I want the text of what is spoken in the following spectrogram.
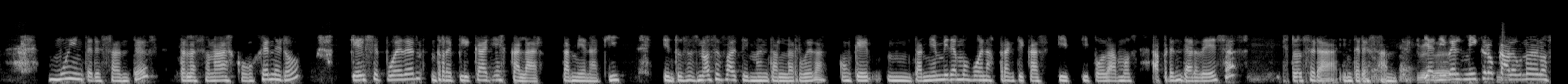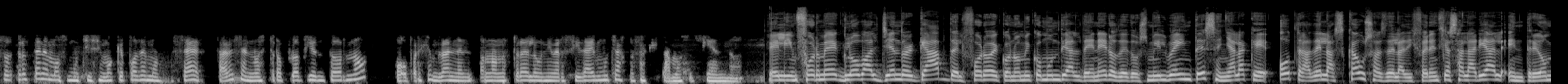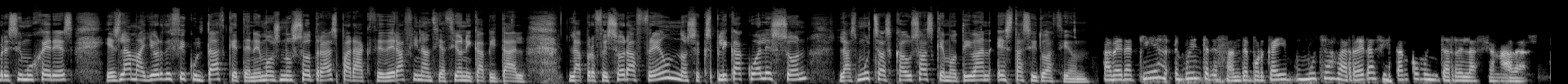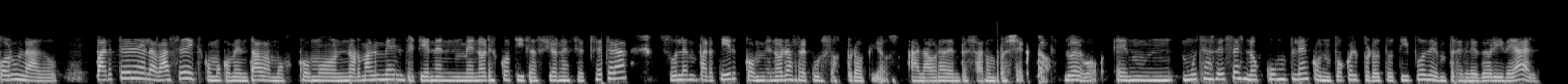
muy interesantes relacionadas con género que se pueden replicar y escalar también aquí. Entonces, no hace falta inventar la rueda. Con que mm, también miremos buenas prácticas y, y, podamos aprender de ellas, esto será interesante. Y a nivel micro, cada uno de nosotros tenemos muchísimo que podemos hacer, ¿sabes? En nuestro propio entorno o por ejemplo en el entorno nuestro de la universidad hay muchas cosas que estamos haciendo. El informe Global Gender Gap del Foro Económico Mundial de enero de 2020 señala que otra de las causas de la diferencia salarial entre hombres y mujeres es la mayor dificultad que tenemos nosotras para acceder a financiación y capital. La profesora Freund nos explica cuáles son las muchas causas que motivan esta situación. A ver, aquí es muy interesante porque hay muchas barreras y están como interrelacionadas. Por un lado, parte de la base de que, como comentábamos, como normalmente tienen menores cotizaciones, etcétera, suelen partir con menores recursos propios a la hora de empezar un proyecto. Luego, en, muchas veces no cumplen con un poco el prototipo de emprendedor ideal.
